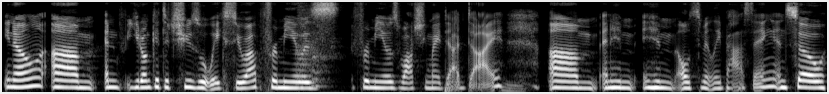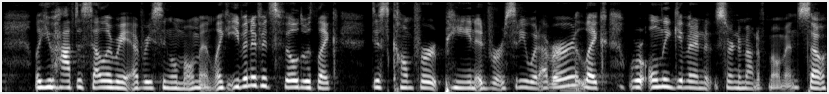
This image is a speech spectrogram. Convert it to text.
you know? Um, and you don't get to choose what wakes you up. For me, it was, for me, it was watching my dad die, um, and him, him ultimately passing. And so, like, you have to celebrate every single moment. Like, even if it's filled with like discomfort, pain, adversity, whatever, like, we're only given a certain amount of moments. So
